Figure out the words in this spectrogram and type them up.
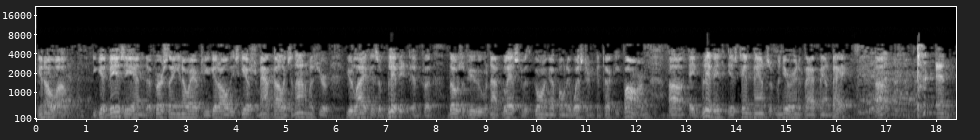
You know, uh, you get busy, and the first thing you know, after you get all these gifts from Alcoholics Anonymous, your your life is a blivet. And for those of you who were not blessed with growing up on a Western Kentucky farm, uh, a blivet is ten pounds of manure in a five pound bag. Uh, and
